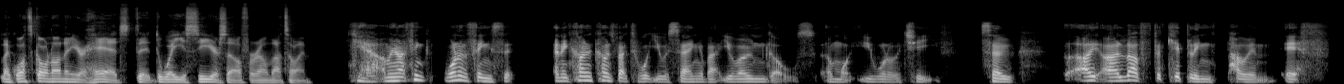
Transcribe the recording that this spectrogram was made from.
like, what's going on in your head, the, the way you see yourself around that time? Yeah, I mean, I think one of the things that, and it kind of comes back to what you were saying about your own goals and what you want to achieve. So I, I love the Kipling poem, If,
